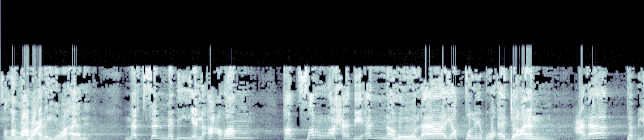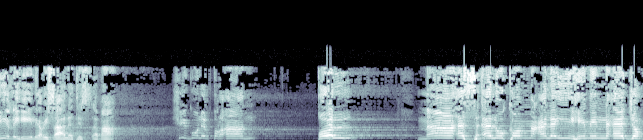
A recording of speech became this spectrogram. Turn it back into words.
صلى الله عليه وآله نفس النبي الأعظم قد صرح بأنه لا يطلب اجرا على تبليغه لرسالة السماء. شو يقول القرآن؟ قل ما أسألكم عليه من أجر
